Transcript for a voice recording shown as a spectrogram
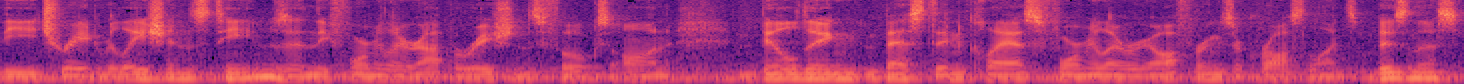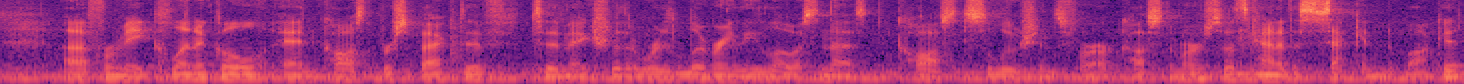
the trade relations teams and the formulary operations folks on building best in class formulary offerings across lines of business uh, from a clinical and cost perspective to make sure that we're delivering the lowest net cost solutions for our customers. So that's kind of the second bucket.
